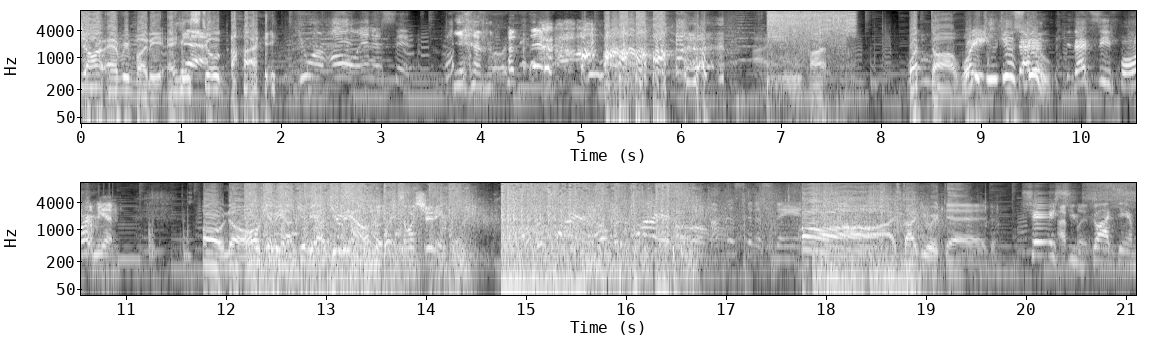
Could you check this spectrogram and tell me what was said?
shot everybody and he still died. You are all innocent. What Yeah, the but then- Uh, what the? What Wait, did you just that do? A, is that C4? I'm in. Oh no! Oh, get me out! Get me out! Get me out! Wait, someone's shooting. I'm just gonna stand. Aw, I thought you were dead. Chase, I you played. goddamn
